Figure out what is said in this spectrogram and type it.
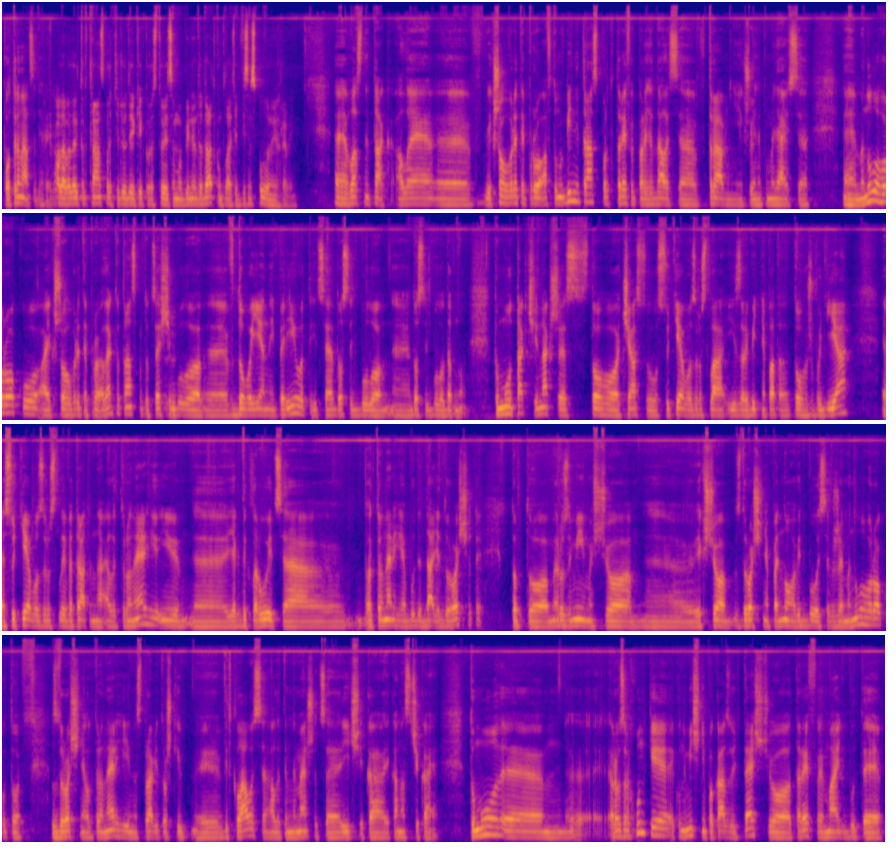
по 13 гривень. Але в електротранспорті люди, які користуються мобільним додатком, платять 8,5 гривень. Е, Власне, так. Але е, якщо говорити про автомобільний транспорт, тарифи переглядалися в травні, якщо я не помиляюся, е, минулого року. А якщо говорити про електротранспорт, то це ще було в довоєнний період, і це досить було досить було давно. Тому так чи інакше, з того часу суттєво зросла і заробітня плата того ж водія. Е, Суттєво зросли витрати на електроенергію, і е, як декларується, е, електроенергія буде далі дорожчати. Тобто, ми розуміємо, що е, якщо здорожчання пального відбулося вже минулого року, то здорожчання електроенергії насправді трошки е, відклалося, але тим не менше це річ, яка, яка нас чекає. Тому е, розрахунки економічні показують те, що тарифи мають бути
